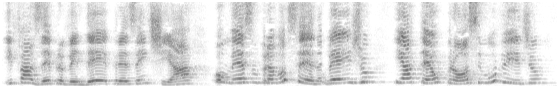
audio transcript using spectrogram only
e fazer para vender, presentear ou mesmo para você. Né? Beijo e até o próximo vídeo.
